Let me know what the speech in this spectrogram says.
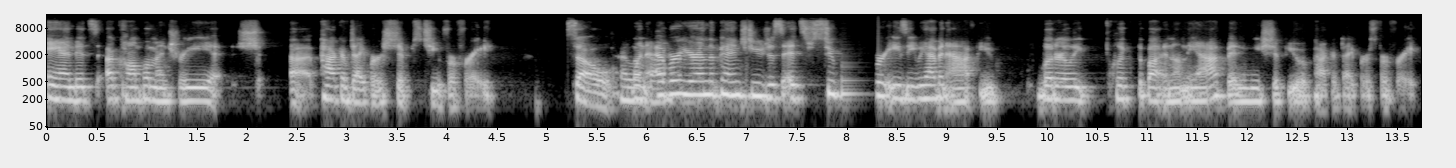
and it's a complimentary sh- uh, pack of diapers shipped to you for free. So whenever that. you're in the pinch, you just it's super easy. We have an app. You literally click the button on the app and we ship you a pack of diapers for free.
